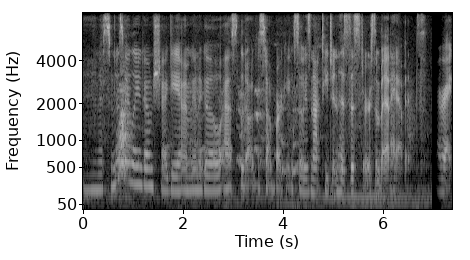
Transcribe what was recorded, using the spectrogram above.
And as soon as I lay down Shaggy, I'm gonna go ask the dog to stop barking so he's not teaching his sister some bad habits. All right,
